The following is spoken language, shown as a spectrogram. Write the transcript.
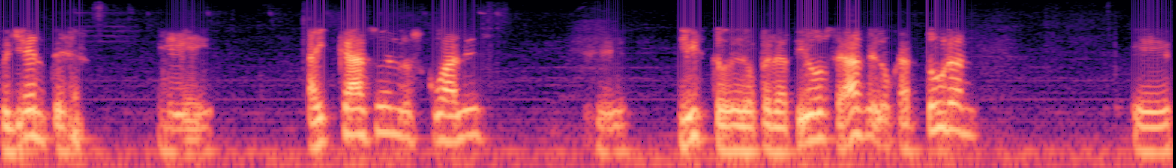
oyentes, eh, hay casos en los cuales, eh, listo, el operativo se hace, lo capturan, eh,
